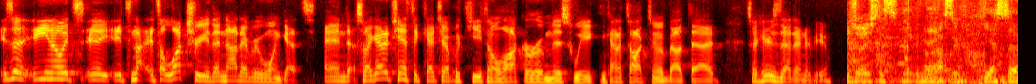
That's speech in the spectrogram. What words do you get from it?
is a you know it's it's not it's a luxury that not everyone gets and so i got a chance to catch up with keith in the locker room this week and kind of talk to him about that So here's that interview. Congratulations making the roster. Yes, sir.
